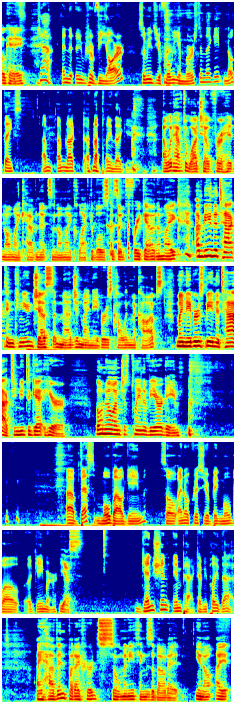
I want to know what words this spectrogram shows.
Okay, Yeah, and uh, for VR, so it means you're fully immersed in that game. No thanks. I'm I'm not I'm not playing that game. I would have to watch out for hitting all my cabinets and all my collectibles because I'd freak out. I'm like, I'm being attacked, and can you just imagine my neighbors calling the cops? My neighbor's being attacked. You need to get here. Oh no, I'm just playing a VR game. Uh, best mobile game. So I know Chris, you're a big mobile uh, gamer. yes. Genshin Impact. Have you played that? I haven't, but I heard so many things about it. You know, I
